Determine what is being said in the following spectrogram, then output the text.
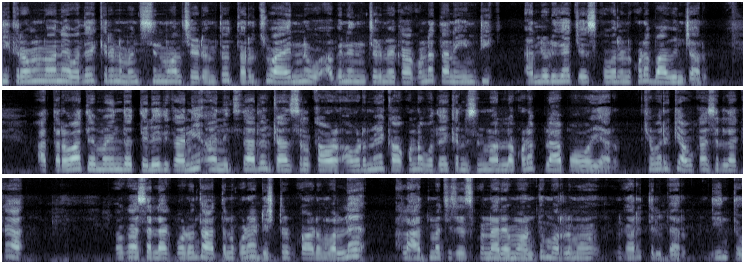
ఈ క్రమంలోనే ఉదయ్ కిరణ్ మంచి సినిమాలు చేయడంతో తరచూ ఆయన్ను అభినందించడమే కాకుండా తన ఇంటి అల్లుడిగా చేసుకోవాలని కూడా భావించారు. ఆ తర్వాత ఏమైందో తెలియదు కానీ ఆ నిశ్చితార్థం క్యాన్సిల్ కావ అవడమే కాకుండా ఉదయకరణ సినిమాల్లో కూడా ఫ్లాప్ అయ్యారు చివరికి అవకాశం లేక అవకాశాలు లేకపోవడంతో అతను కూడా డిస్టర్బ్ కావడం వల్లే అలా ఆత్మహత్య చేసుకున్నారేమో అంటూ మురళీమోహన్ గారు తెలిపారు. దీంతో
